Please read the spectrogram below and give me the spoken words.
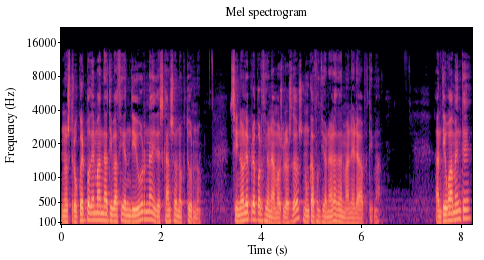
Nuestro cuerpo demanda activación diurna y descanso nocturno, si no le proporcionamos los dos, nunca funcionará de manera óptima. Antiguamente,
